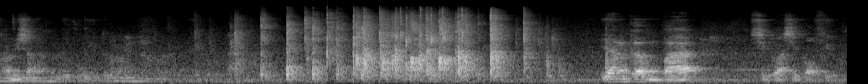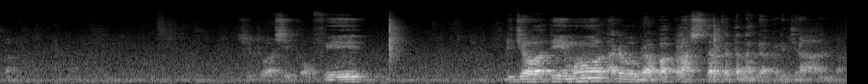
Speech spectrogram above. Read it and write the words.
Kami sangat mendukung itu. Yang keempat, situasi COVID. Pak. Situasi COVID di Jawa Timur ada beberapa klaster ketenaga kerjaan, Pak.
